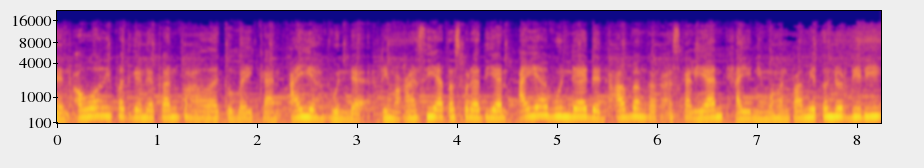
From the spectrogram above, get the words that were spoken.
Dan Allah lipat gandakan pahala kebaikan ayah bunda. Terima kasih atas perhatian ayah bunda dan abang kakak sekalian. Ayuni mohon pamit undur diri.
